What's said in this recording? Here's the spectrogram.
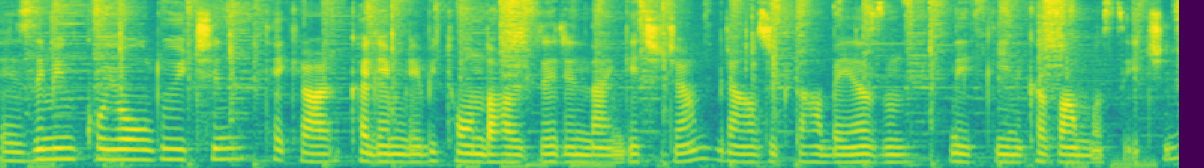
E, zemin koyu olduğu için tekrar kalemle bir ton daha üzerinden geçeceğim. Birazcık daha beyazın netliğini kazanması için.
